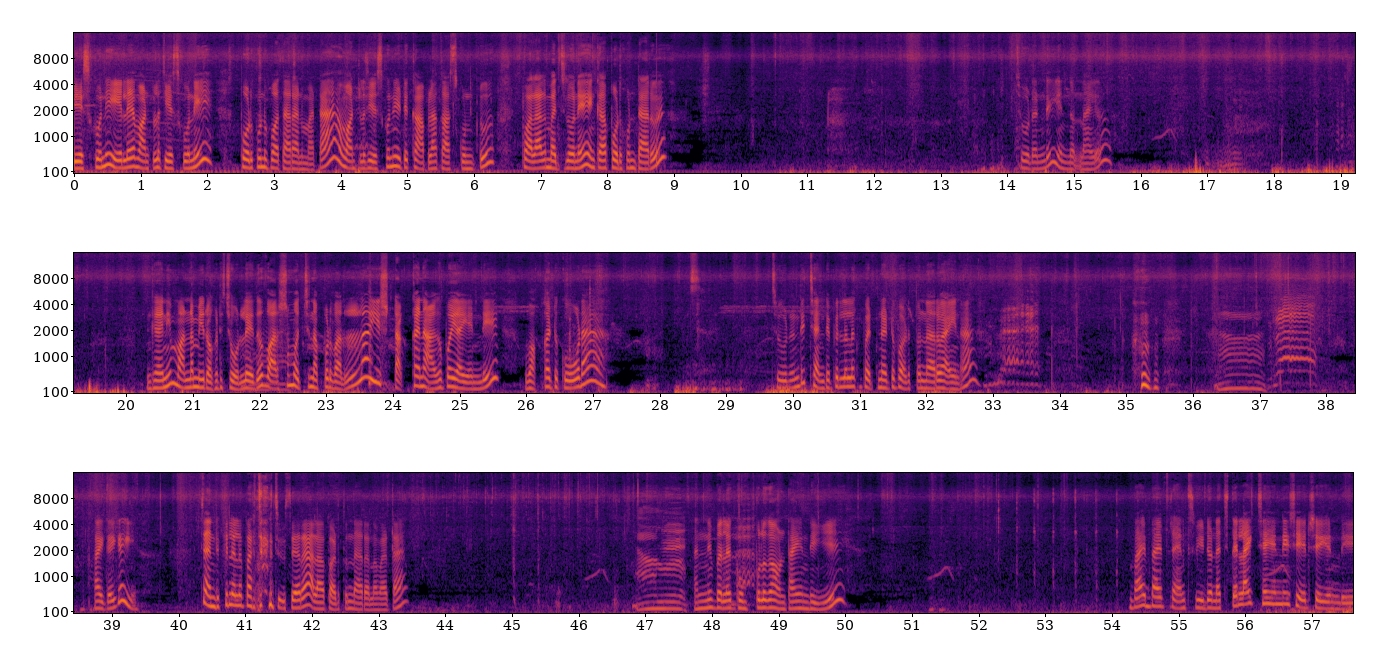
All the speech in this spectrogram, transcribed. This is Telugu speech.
వేసుకొని ఏలే వంటలు చేసుకొని పడుకుని పోతారనమాట వంటలు చేసుకుని ఇటు కాపలా కాసుకుంటూ పొలాల మధ్యలోనే ఇంకా పడుకుంటారు. చూడండి ఎన్ని ఉన్నాయో. కానీ మొన్న మీరు ఒకటి చూడలేదు. వర్షం వచ్చినప్పుడు వల్ల ఈ స్టక్ అని ఆగిపోయాయండి. ఒక్కటి కూడా చూడండి చంటి పిల్లలకు పెట్టినట్టు పడుతున్నారు ఆయన. అయ్యయ్య చంటి పిల్లలు పడతారు చూసారా? అలా పడుతున్నారు అన్నమాట అన్నీ భలే గుంపులుగా ఉంటాయండి ఇవి బాయ్ బాయ్ ఫ్రెండ్స్ వీడియో నచ్చితే లైక్ చేయండి షేర్ చేయండి.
